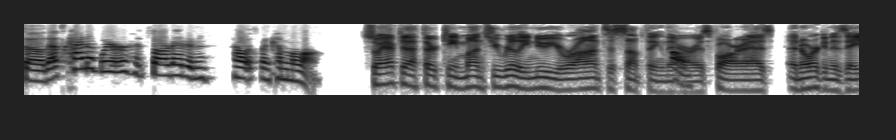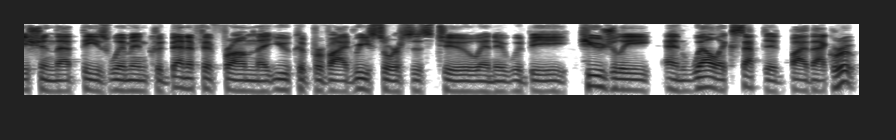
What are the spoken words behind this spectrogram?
So that's kind of where it started and how it's been coming along. So after that 13 months, you really knew you were onto something there oh. as far as an organization that these women could benefit from, that you could provide resources to, and it would be hugely and well accepted by that group.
